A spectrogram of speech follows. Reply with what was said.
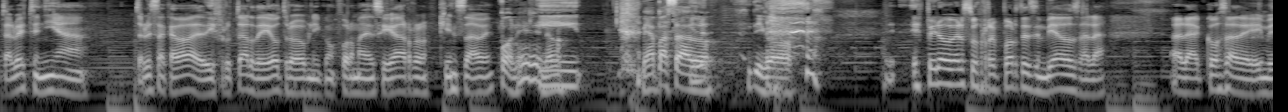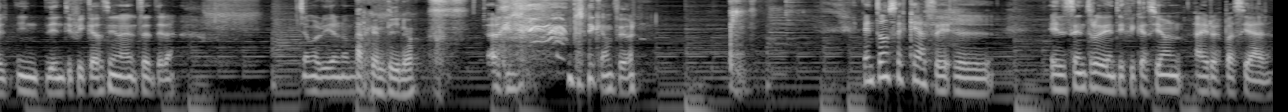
Tal vez tenía Tal vez acababa de disfrutar de otro ovni con forma de cigarro, quién sabe. Ponele, ¿no? Me ha pasado. Digo, espero ver sus reportes enviados a la, a la cosa de identificación, etcétera. Ya me olvidé el nombre. argentino. Argentina campeón. Entonces, ¿qué hace el, el Centro de Identificación Aeroespacial?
